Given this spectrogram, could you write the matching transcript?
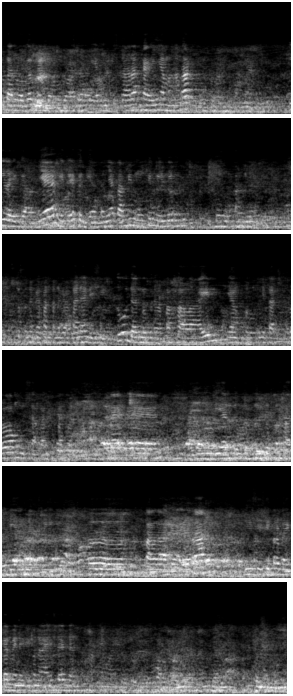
bukan logam dan batu bara yang sekarang kayaknya marak. Ilegalnya gitu ya kegiatannya tapi mungkin minim. Penghutannya terus penegakan penegakannya di situ dan beberapa hal lain yang perlu kita dorong misalkan kepatuhan PN kemudian bentuk-bentuk perhatian dari eh, kepala daerah di sisi perbaikan manajemen ASN dan hal yang lain. Harapannya dari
